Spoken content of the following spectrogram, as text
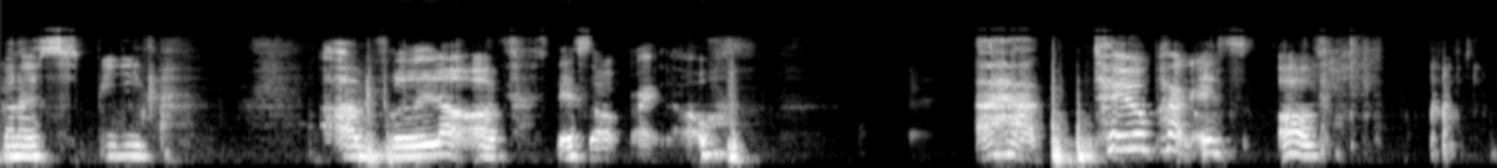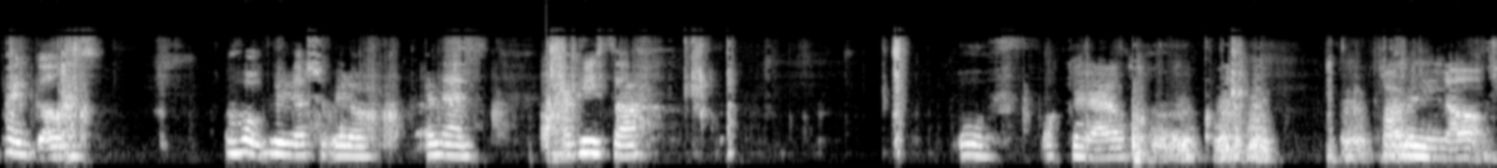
Gonna speed a lot of this up right now. I have two packets of pickles. Hopefully that should be enough. And then a pizza. Oh fucking hell. Probably not.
